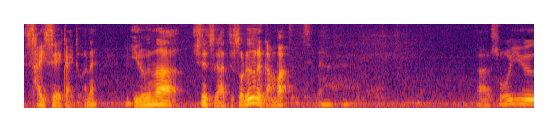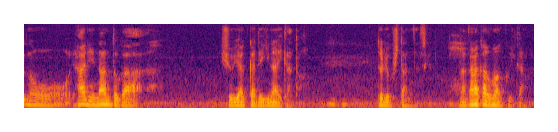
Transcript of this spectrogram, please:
再生会とかね、いろいろな施設があって、それぞれ頑張ってるんですよね。あそういうのを、やはりなんとか集約化できないかと、努力したんですけど、なかなかうまくいかなかっ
